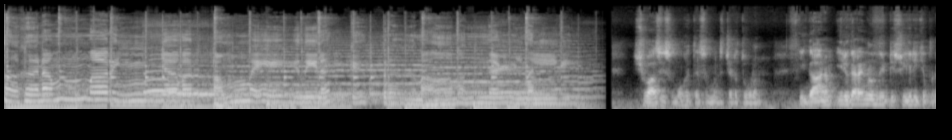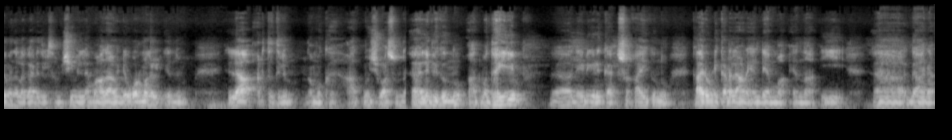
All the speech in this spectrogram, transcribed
സഹനം അറിഞ്ഞവർ വിശ്വാസി സമൂഹത്തെ സംബന്ധിച്ചിടത്തോളം ഈ ഗാനം ഇരുകരങ്ങളും നീട്ടി സ്വീകരിക്കപ്പെടുമെന്നുള്ള കാര്യത്തിൽ സംശയമില്ല. മാതാവിന്റെ ഓർമ്മകൾ എന്നും എല്ലാ അർത്ഥത്തിലും നമുക്ക് ആത്മവിശ്വാസം ലഭിക്കുന്നു. ആത്മധൈര്യം നേടിയെടുക്കാൻ സഹായിക്കുന്നു. കാരുണ്യക്കടലാണ് എന്റെ അമ്മ എന്ന ഈ ഗാന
